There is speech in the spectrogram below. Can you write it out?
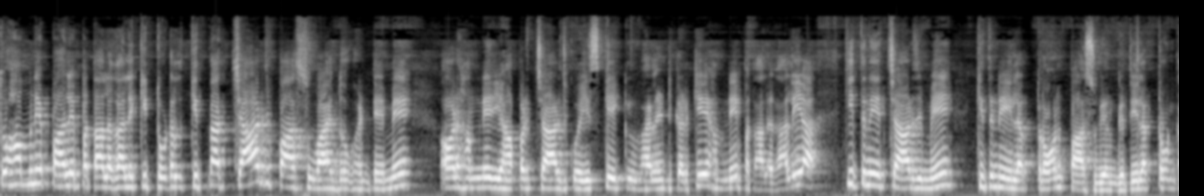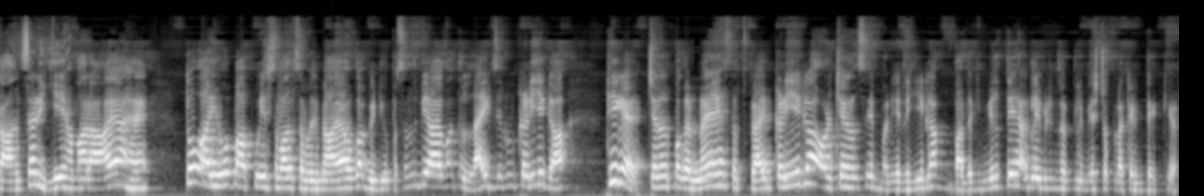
तो हमने पहले पता लगा ले कि टोटल कितना चार्ज पास हुआ है दो घंटे में, और हमने यहाँ पर चार्ज को इसके इक्विवेलेंट करके हमने पता लगा लिया कितने चार्ज में कितने इलेक्ट्रॉन पास हुए होंगे? तो इलेक्ट्रॉन का आंसर ये हमारा आया है। तो आई होप आपको ये सवाल समझ में आया होगा वीडियो पसंद भी आएगा तो लाइक ज़रूर करिएगा। ठीक है चैनल पर अगर नए हैं सब्सक्राइब करिएगा और चैनल से बने रहिएगा। बाद मिलते हैं अगले वीडियो में best of luck and take care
